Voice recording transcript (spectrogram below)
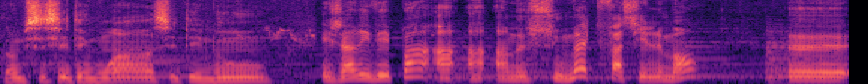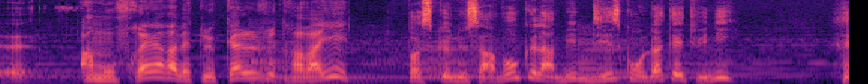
Comme si c'était moi, c'était nous. Et j'arrivais pas à, à, à, me soumettre facilement euh, à mon frère avec lequel je travaillais. Parce que nous savons que la Bible dit qu'on doit être unis.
